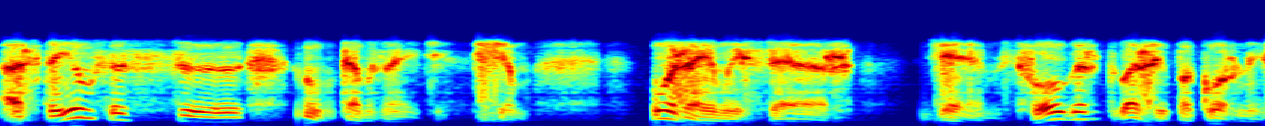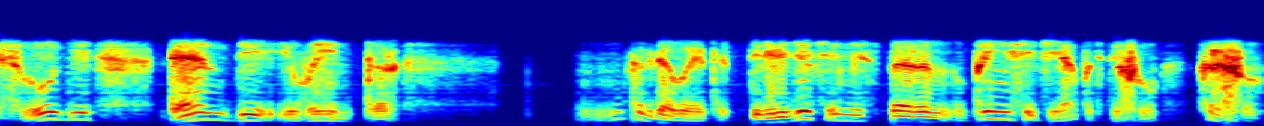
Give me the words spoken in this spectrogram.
Остаемся с... ну, там знаете, с чем. Уважаемый сэр Джеймс Фогарт, ваши покорные слуги, Денби и Винтер. Когда вы это переведете, мисс Перрен, принесите, я подпишу. Хорошо.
